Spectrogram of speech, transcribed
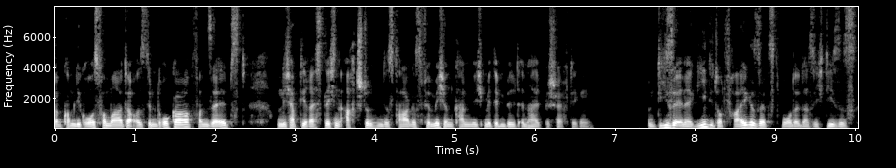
dann kommen die Großformate aus dem Drucker von selbst und ich habe die restlichen acht Stunden des Tages für mich und kann mich mit dem Bildinhalt beschäftigen. Und diese Energie, die dort freigesetzt wurde, dass ich dieses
